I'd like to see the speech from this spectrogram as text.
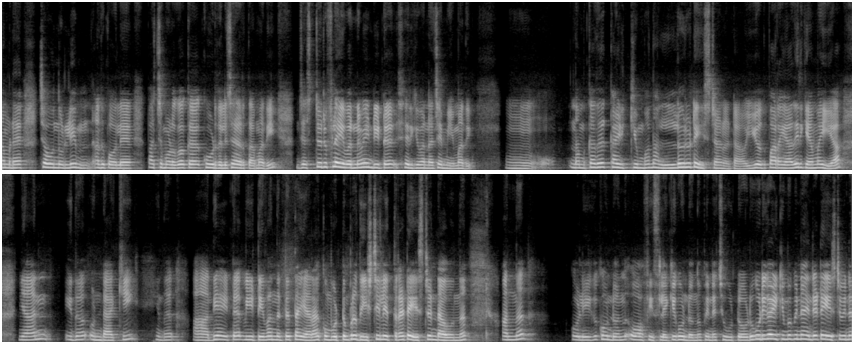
നമ്മുടെ ചുവന്നുള്ളിയും അതുപോലെ പച്ചമുളകൊക്കെ കൂടുതൽ ചേർത്താൽ മതി. ജസ്റ്റ് ഒരു ഫ്ലേവറിന് വേണ്ടിയിട്ട് ശരിക്കും പറഞ്ഞാൽ ചെമ്മീൻ മതി. നമുക്കത് കഴിക്കുമ്പോൾ നല്ലൊരു ടേസ്റ്റാണ് കേട്ടോ അയ്യോ അത് പറയാതിരിക്കാൻ വയ്യ. ഞാൻ ഇത് ഉണ്ടാക്കി ഇത് ആദ്യമായിട്ട് വീട്ടിൽ വന്നിട്ട് തയ്യാറാക്കുമ്പോൾ ഒട്ടും പ്രതീക്ഷിച്ചില്ല ഇത്ര ടേസ്റ്റ് ഉണ്ടാവുമെന്ന് അന്ന് കൊളീഗ് കൊണ്ടുവന്ന് ഓഫീസിലേക്ക് കൊണ്ടുവന്നു. പിന്നെ ചൂട്ടോടു കൂടി കഴിക്കുമ്പോൾ പിന്നെ അതിന്റെ ടേസ്റ്റ് പിന്നെ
